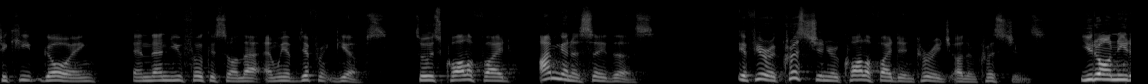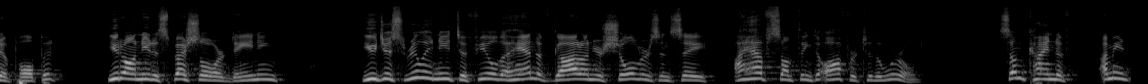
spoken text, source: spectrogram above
to keep going. And then you focus on that. And we have different gifts. So it's qualified. I'm going to say this if you're a Christian, you're qualified to encourage other Christians. You don't need a pulpit, you don't need a special ordaining. You just really need to feel the hand of God on your shoulders and say, I have something to offer to the world. Some kind of, I mean,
